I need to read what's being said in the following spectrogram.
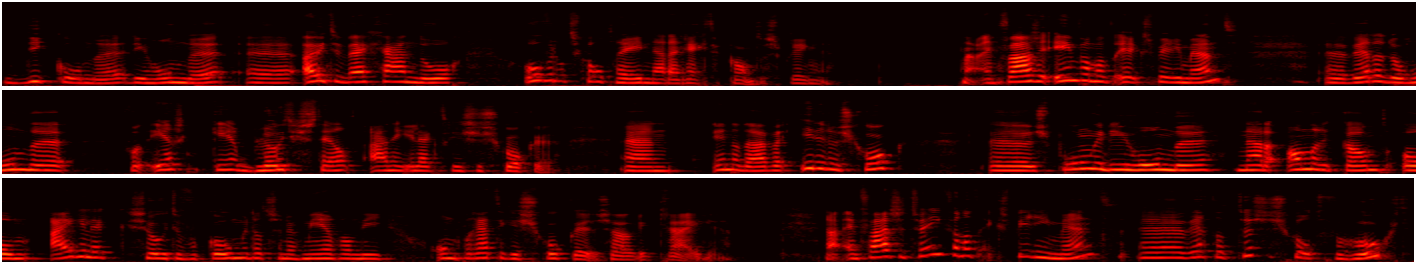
die konden die honden uh, uit de weg gaan door over dat schot heen naar de rechterkant te springen. Nou, in fase 1 van het experiment uh, werden de honden voor het eerste keer blootgesteld aan die elektrische schokken. En inderdaad, bij iedere schok uh, sprongen die honden naar de andere kant om eigenlijk zo te voorkomen dat ze nog meer van die onprettige schokken zouden krijgen. Nou, in fase 2 van het experiment uh, werd dat tussenschot verhoogd,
